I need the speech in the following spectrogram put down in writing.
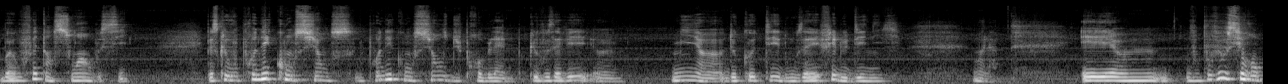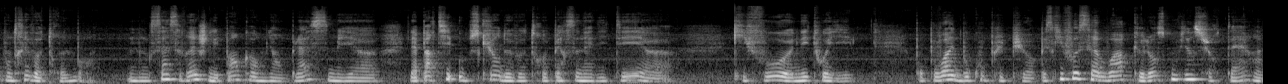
bah, vous faites un soin aussi. Parce que vous prenez conscience, vous prenez conscience du problème que vous avez mis de côté, dont vous avez fait le déni. Voilà. Et euh, vous pouvez aussi rencontrer votre ombre. Donc ça, c'est vrai que je n'ai pas encore mis en place, mais euh, la partie obscure de votre personnalité euh, qu'il faut nettoyer pour pouvoir être beaucoup plus pur. Parce qu'il faut savoir que lorsqu'on vient sur Terre,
